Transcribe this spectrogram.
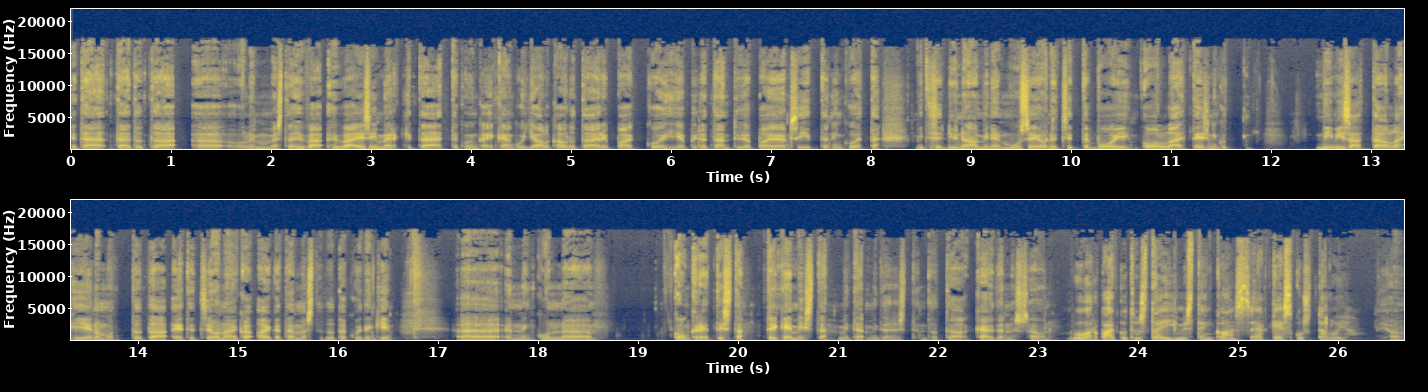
Ja tämä, tämä tota, oli mun mielestä hyvä, hyvä esimerkki tämä, että kuinka ikään kuin jalkaudutaan eri paikkoihin ja pidetään työpajoja siitä, niin kuin, että miten se dynaaminen museo nyt sitten voi olla, ettei se niin kuin, nimi saattaa olla hieno, mutta tota, että, että se on aika, aika tämmöistä tota, kuitenkin ää, niin kuin, ää, konkreettista tekemistä, mitä, mitä se sitten tota, käytännössä on. Vuorovaikutusta ihmisten kanssa ja keskusteluja. Joo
